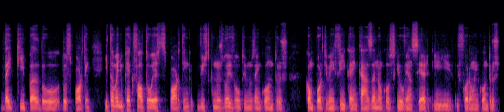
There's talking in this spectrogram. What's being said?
da equipa do, do Sporting e também o que é que faltou a este Sporting, visto que nos dois últimos encontros com Porto e Benfica em casa não conseguiu vencer e, e foram encontros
